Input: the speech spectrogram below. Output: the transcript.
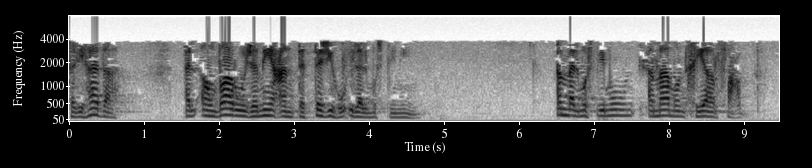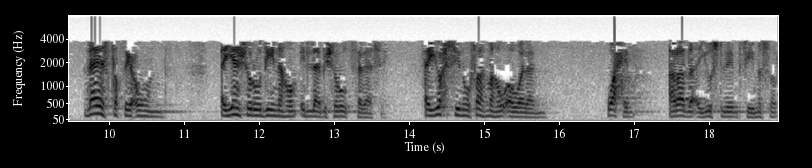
فلهذا الأنظار جميعا تتجه إلى المسلمين. أما المسلمون أمام خيار صعب. لا يستطيعون أن ينشروا دينهم إلا بشروط ثلاثة. أن يحسنوا فهمه أولا. واحد أراد أن يسلم في مصر.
